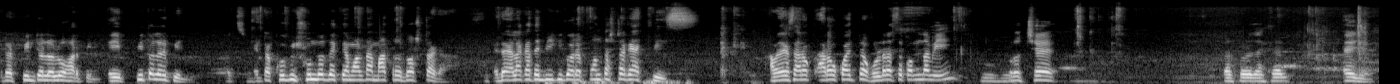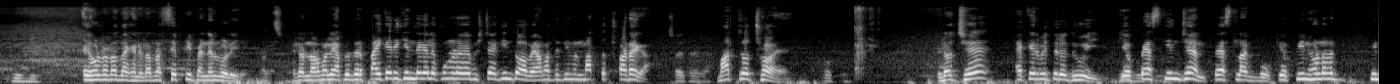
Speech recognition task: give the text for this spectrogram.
এটার পিনটা হলো লোহার পিন এই পিতলের পিন আচ্ছা। এটা খুবই সুন্দর দেখতে মালটা মাত্র দশ টাকা। এটা এলাকাতে বিক্রি করে পঞ্চাশ টাকা এক পিস আমাদের কাছে আরও আরও কয়েকটা হোল্ডার আছে কম দামি। হচ্ছে তারপরে দেখেন। এই যে। এই হোল্ডারটা দেখেন এটা আমরা সেফটি প্যানেল বলি। আচ্ছা। এটা নর্মালি আপনাদের পাইকারি কিনতে গেলে পনেরো টাকা বিশ টাকা কিনতে হবে। আমাদের কিনবেন মাত্র ছয় টাকা। মাত্র ছয়। এটা হচ্ছে একের ভিতরে দুই। কেউ প্যাস কিনছেন প্যাস লাগবো। কেউ পিন হোল্ডার পিন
